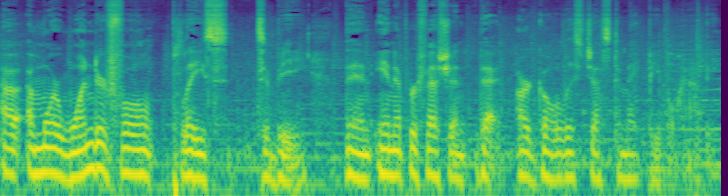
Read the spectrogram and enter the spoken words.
a, a more wonderful place to be than in a profession that our goal is just to make people happy.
